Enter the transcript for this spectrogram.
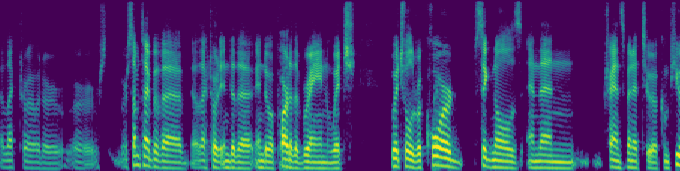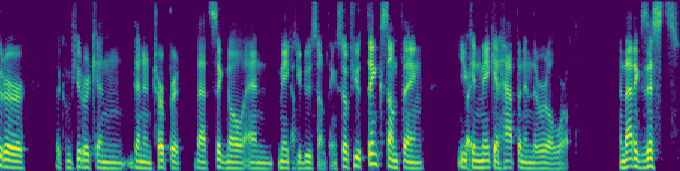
electrode or or or some type of a electrode into the into a part of the brain which which will record signals and then transmit it to a computer the computer can then interpret that signal and make yeah. you do something so if you think something you right. can make it happen in the real world and that exists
